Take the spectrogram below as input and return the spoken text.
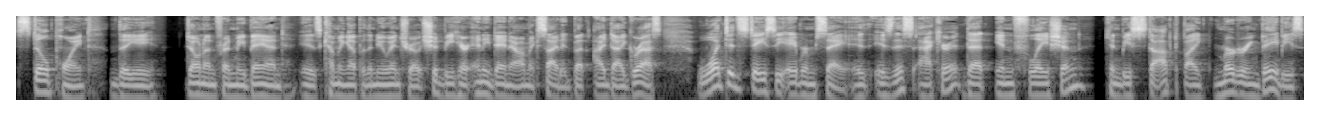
Still Point, the don't Unfriend Me Band is coming up with a new intro. It should be here any day now. I'm excited, but I digress. What did Stacey Abrams say? Is, is this accurate that inflation can be stopped by murdering babies?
